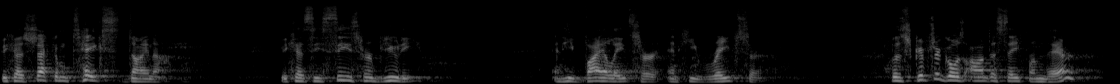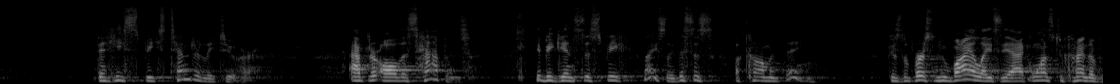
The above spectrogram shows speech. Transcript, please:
because Shechem takes Dinah because he sees her beauty and he violates her and he rapes her. But the scripture goes on to say from there that he speaks tenderly to her. After all this happens, he begins to speak nicely. This is a common thing because the person who violates the act wants to kind of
